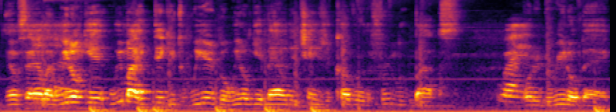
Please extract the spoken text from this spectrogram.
You know what I'm saying? Like we don't get we might think it's weird, but we don't get mad when they change the cover of the Fruit Loop box Right. or the Dorito bag.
